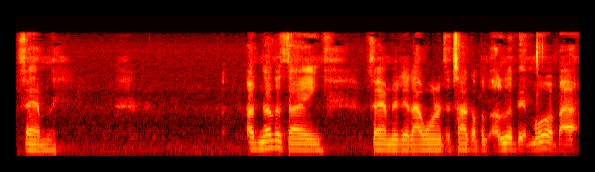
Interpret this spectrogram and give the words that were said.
family. Another thing, family, that I wanted to talk a little bit more about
